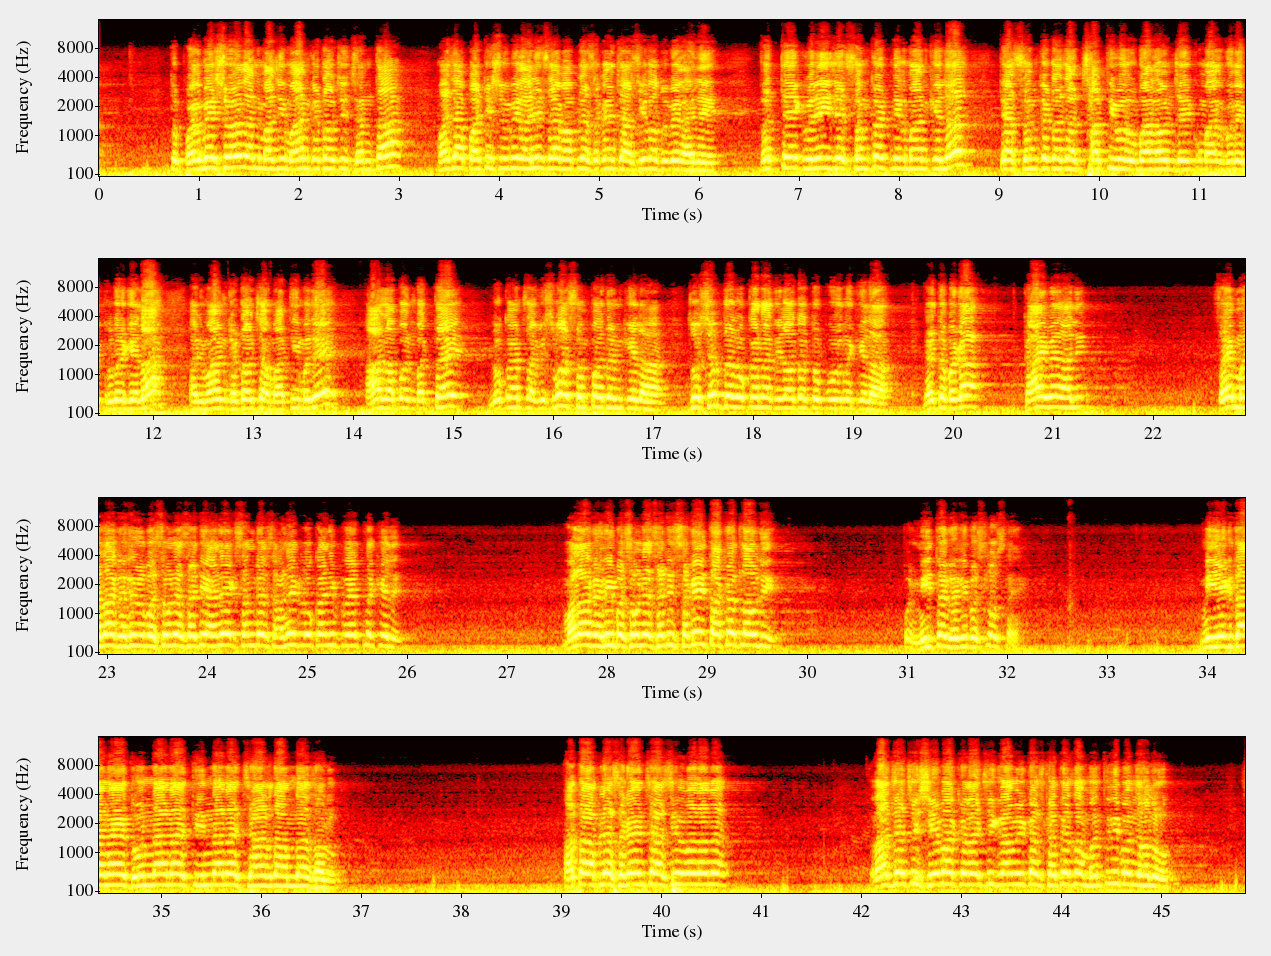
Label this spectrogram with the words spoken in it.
तो परमेश्वर आणि माझी मानखटावची जनता माझ्या पाठीशी उभे राहिले साहेब आपल्या सगळ्यांच्या आशीर्वाद उभे राहिले. प्रत्येक वेळी जे संकट निर्माण केलं त्या संकटाच्या छातीवर उभा राहून जयकुमार गोरे पुढे गेला आणि मान मातीमध्ये आज आपण बघताय लोकांचा विश्वास संपादन केला जो शब्द लोकांना दिला होता तो पूर्ण केला. नाहीतर बघा काय वेळ आली? साहेब मला घरी बसवण्यासाठी अनेक संघर्ष अनेक लोकांनी प्रयत्न केले. मला घरी बसवण्यासाठी सगळी ताकद लावली. पण मी तर घरी बसलोच नाही. मी एकदा नाही दोनदा नाही तीनदा नाही चारदा आमदार झालो. आता आपल्या सगळ्यांच्या आशीर्वादानं राज्याची सेवा करायची ग्रामविकास खात्याचा मंत्री पण झालो.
